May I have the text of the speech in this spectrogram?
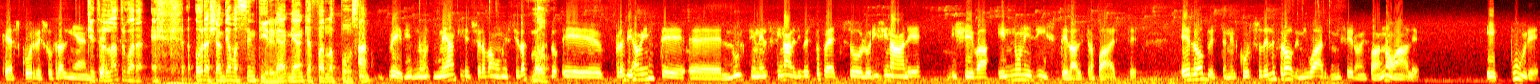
che è Scorre sopra il niente. Che tra l'altro guarda eh, ora ci andiamo a sentire neanche a farlo apposta. Ah, vedi non, neanche che ci eravamo messi d'accordo no. e praticamente eh, nel finale di questo pezzo l'originale diceva e non esiste l'altra parte e Robert nel corso delle prove mi guarda mi ferma e mi fa no Ale eppure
